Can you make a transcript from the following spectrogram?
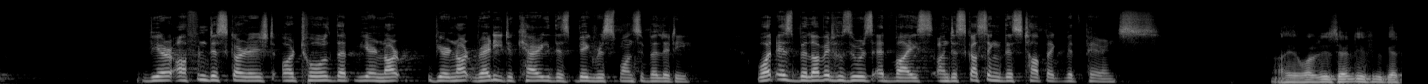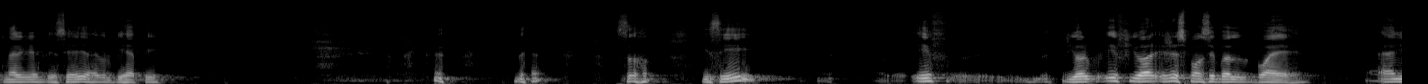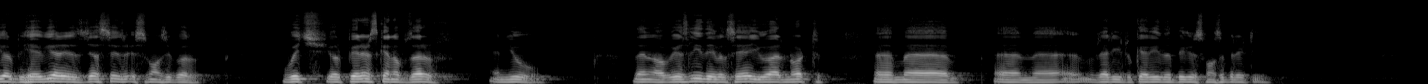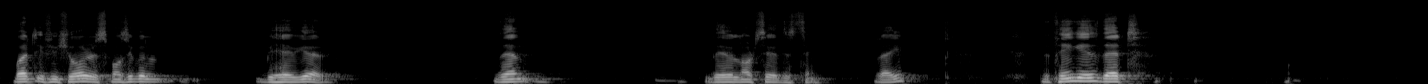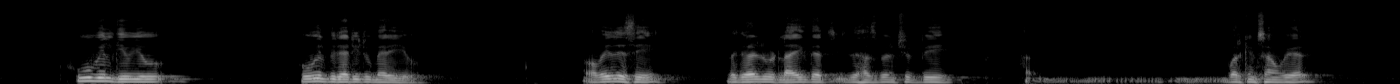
We are often discouraged or told that we are not we are not ready to carry this big responsibility. What is beloved Huzur's advice on discussing this topic with parents? I have already said if you get married at this age, I will be happy. so, you see, if you're, if you are irresponsible boy and your behavior is just irresponsible, which your parents can observe in you, then obviously they will say you are not um, uh, um, uh, ready to carry the big responsibility. But if you show responsible behavior, then they will not say this thing, right? The thing is that who will give you, who will be ready to marry you? Obviously, the girl would like that the husband should be uh, working somewhere,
